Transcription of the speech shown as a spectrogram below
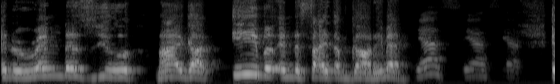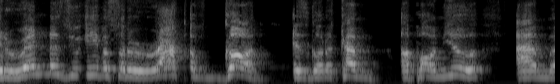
it renders you, my God, evil in the sight of God. Amen. Yes, yes, yes. It renders you evil, so the wrath of God is going to come upon you. Um,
